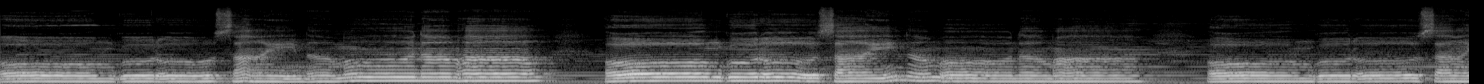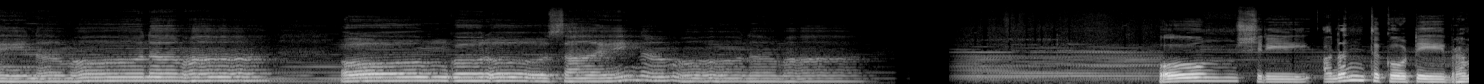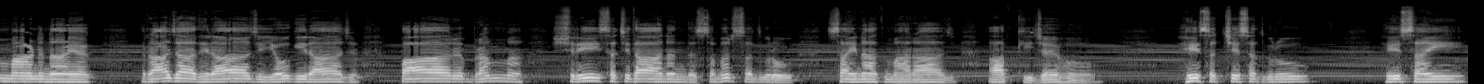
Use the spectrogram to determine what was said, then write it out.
Oh. ओम श्री अनंत कोटि ब्रह्मांड नायक, राजाधिराज, योगीराज, पार ब्रह्म, श्री सचिदानंद समर सदगुरु, साईनाथ महाराज, आपकी जय हो। हे सच्चे सदगुरु, हे साईं,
